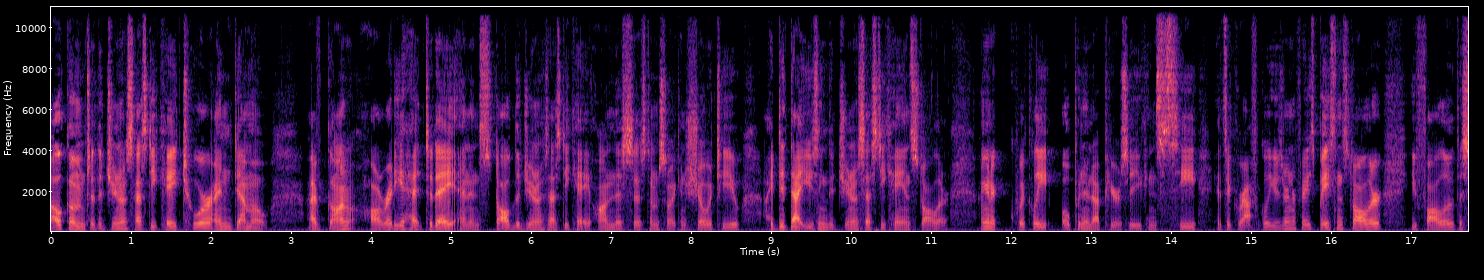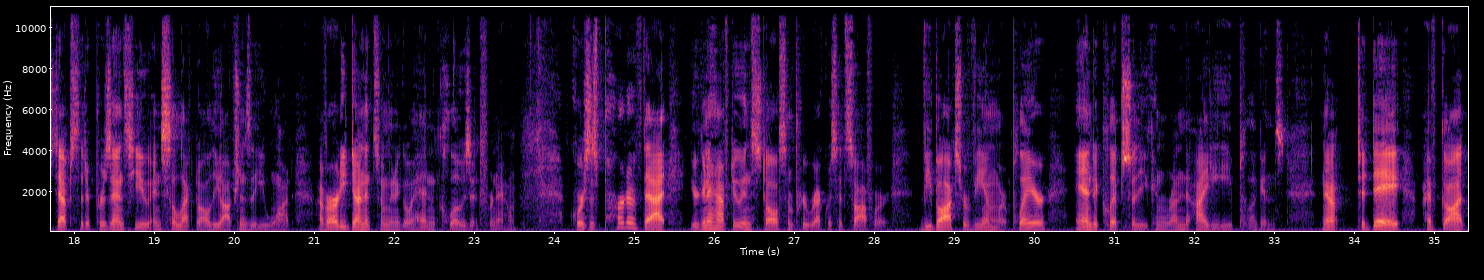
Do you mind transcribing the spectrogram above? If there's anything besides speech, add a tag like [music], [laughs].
Welcome to the Junos SDK tour and demo. I've gone already ahead today and installed the Junos SDK on this system so I can show it to you. I did that using the Junos SDK installer. I'm going to quickly open it up here so you can see it's a graphical user interface base installer. You follow the steps that it presents you and select all the options that you want. I've already done it so I'm going to go ahead and close it for now. Of course as part of that you're going to have to install some prerequisite software. VBox or VMware Player, and Eclipse so that you can run the IDE plugins. Now today I've got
